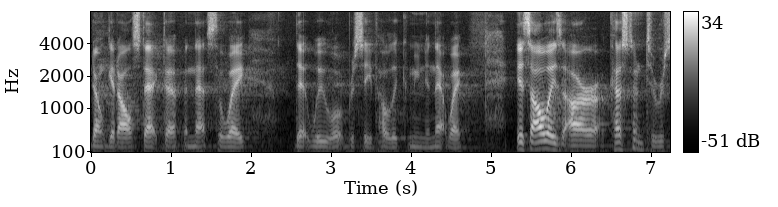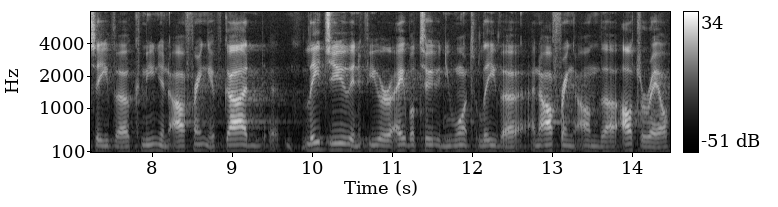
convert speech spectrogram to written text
don't get all stacked up. And that's the way that we will receive Holy Communion that way. It's always our custom to receive a communion offering. If God leads you and if you are able to and you want to leave a, an offering on the altar rail,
